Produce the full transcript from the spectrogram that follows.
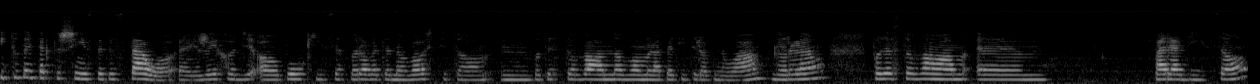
I tutaj tak też się niestety stało. E, Jeżeli chodzi o półki seferowe, te nowości, to mm, potestowałam nową La Petite Robe Noire Guerlain. Potestowałam em, Paradiso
